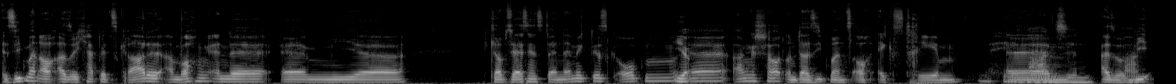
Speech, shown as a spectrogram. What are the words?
Das sieht man auch, also ich habe jetzt gerade am Wochenende äh, mir ich glaube, sie heißen jetzt Dynamic Disc Open ja. äh, angeschaut und da sieht man es auch extrem. Hey, ähm, Wahnsinn. Also Wahnsinn. wie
